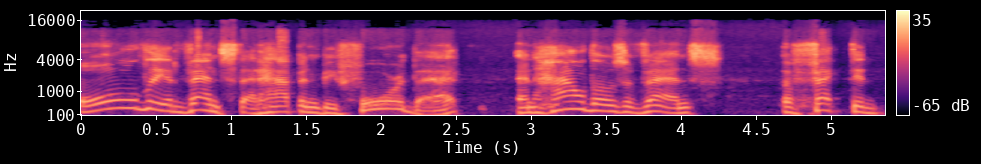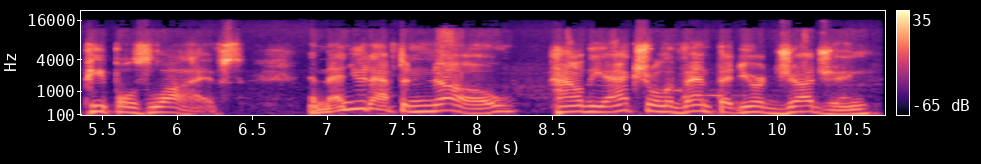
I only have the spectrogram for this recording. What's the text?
all the events that happened before that and how those events affected people's lives. And then you'd have to know how the actual event that you're judging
